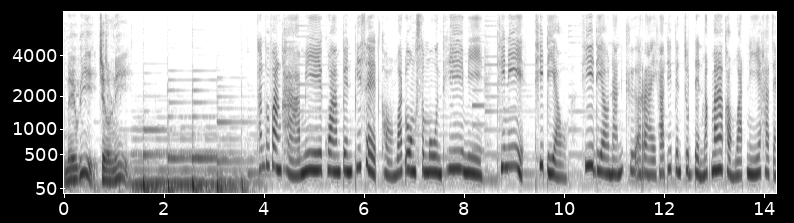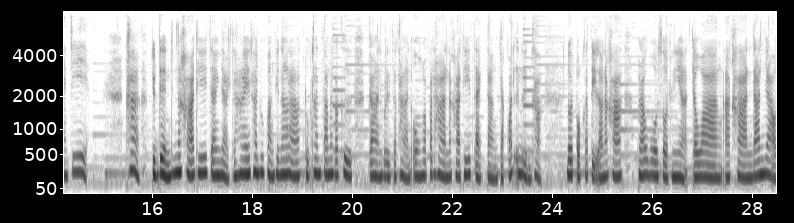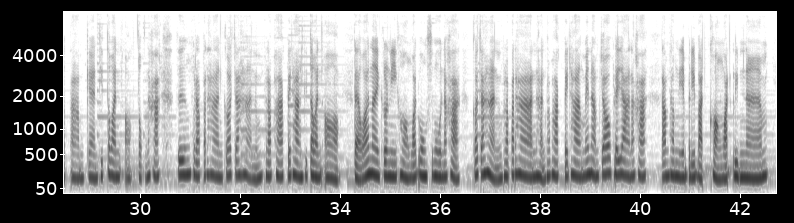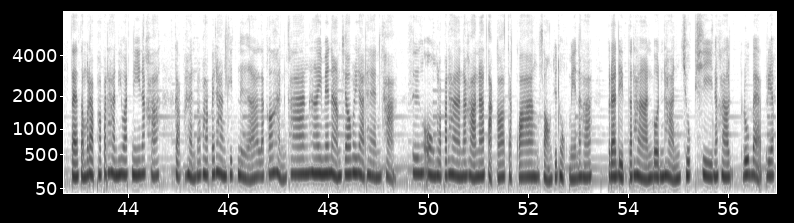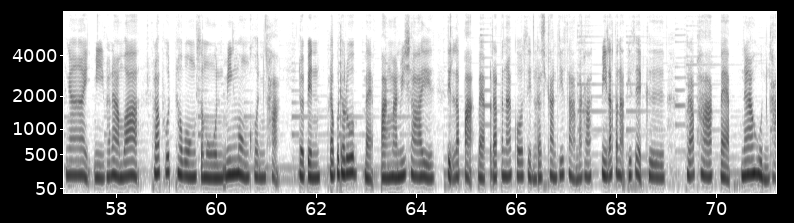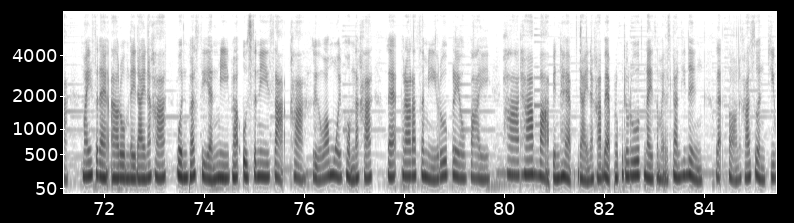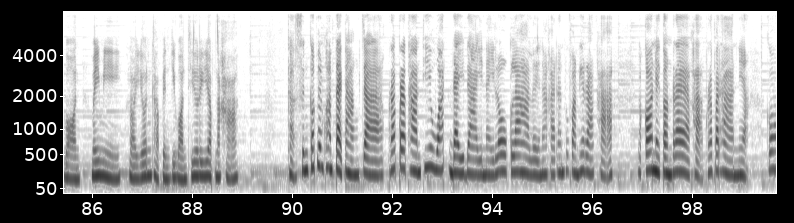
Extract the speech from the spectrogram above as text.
Navy Journey ท่านผู้ฟังค่ะมีความเป็นพิเศษของวัดวงสมูลที่มีที่นี่ที่เดียว ที่เดียวนั้นคืออะไรคะ ที่เป็นจุดเด่นมากๆของวัดนี้ค่ะแจงจี้ค่ะจุดเด่นนะคะที่แจงอยากจะให้ท่านผู้ฟังที่น่ารัก ทุกท่านทราบนะคะคือ การประดิษฐานองค์พระประธานนะคะ ที่แตกต่างจากวัดอื่นๆค่ะ โดยปกติแล้วนะคะ พระอุโบสถเนี่ยจะวางอาคารด้านยาวตามแกนทิศตะวันออกตกนะคะ ซึ่งพระประธานก็จะหันพระพักไปทางทิศตะวันออก แต่ว่าในกรณีของวัดวงสมูลนะคะ ก็จะหันพระประธานหันพระพักไปทางแม่น้ำเจ้าพระยานะคะ ตามธรรมเนียมปฏิบัติของวัดริมน้ำแต่สำหรับพระประธานที่วัดนี้นะคะ กลับหันพระพักไปทางทิศเหนือ แล้วก็หันข้างให้แม่น้ำเจ้าพระยาแทนค่ะ ซึ่งองค์พระประธานนะคะ หน้าตักก็จะกว้าง 2.6 เมตรนะคะ ประดิษฐานบนฐานชุกชีนะคะ รูปแบบเรียบง่าย มีพระนามว่าพระพุทธวงศ์สมูลมิ่งมงคลค่ะ โดยเป็นพระพุทธรูปแบบปางมารวิชัย ศิลปะแบบรัตนโกสินทร์รัชกาลที่ 3 นะคะ มีลักษณะพิเศษคือ พระพักแบบหน้าหุ่นค่ะไม่แสดงอารมณ์ใด ๆนะคะ บนพระเศียรมีพระอุศนีสะค่ะ หรือว่ามวยผมนะคะ และพระรัศมีรูปเปลวไฟผ้าทาบบ่าเป็นแถบใหญ่นะคะ แบบพระพุทธรูปในสมัยรัชกาลที่ 1 และ2นะคะ ส่วนจีวรไม่มีรอยย่นค่ะ เป็นจีวรที่เรียบนะคะค่ะซึ่งก็เป็นความแตกต่างจากพระประธานที่วัดใด ๆ ในโลกล่าเลยนะคะ ท่านผู้ฟังที่รักค่ะ แล้วก็ในตอนแรกค่ะ พระประธานเนี่ยก็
